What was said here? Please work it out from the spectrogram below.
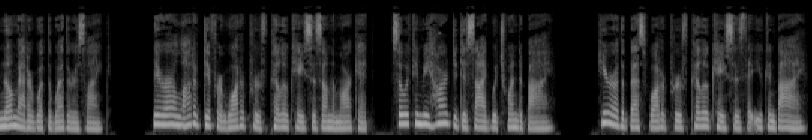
no matter what the weather is like. There are a lot of different waterproof pillowcases on the market, so it can be hard to decide which one to buy. Here are the best waterproof pillowcases that you can buy.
